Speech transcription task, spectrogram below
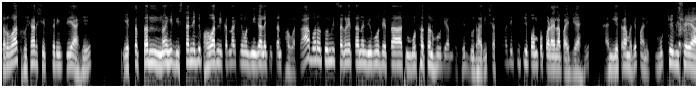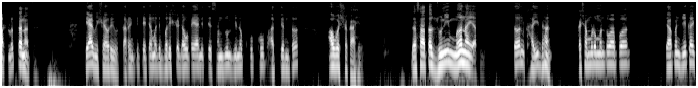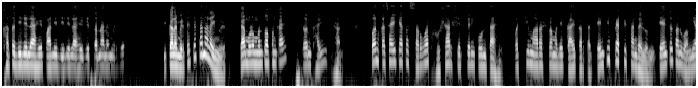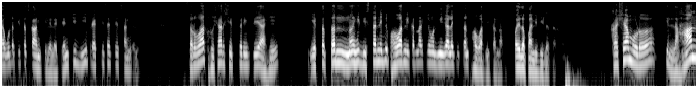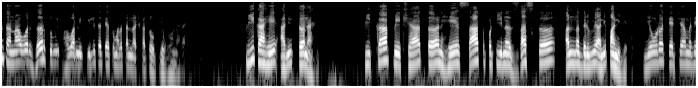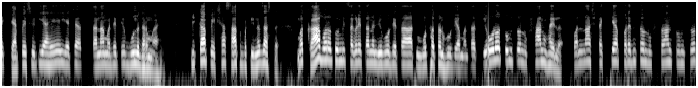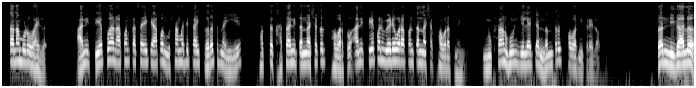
सर्वात हुशार शेतकरी ते आहे. एक तर तण नही दिसताना बी फवारणी करणार किंवा निघाला की तण फवार. का बरं तुम्ही सगळे तण निघू देतात मोठं तण होऊ द्या हे दुधारी शास्त्रामध्ये किती पंप पडायला पाहिजे आहे? आणि एकरामध्ये पाणी. मुख्य विषय आहे आपलं तणाचं. त्या विषयावर येऊ कारण की त्याच्यामध्ये बरेचसे डाऊट आहे आणि ते समजून घेणं खूप खूप अत्यंत आवश्यक आहे. जसं आता जुनी मन आहे आपली. तण खाई धन. कशामुळं म्हणतो आपण? की आपण जे काही खतं दिलेलं आहे पाणी दिलेलं आहे जे तणाला मिळते पिकाला मिळते ते तणालाही मिळते. त्यामुळं म्हणतो आपण काय? तण खाई धान पण कसं आहे की आता सर्वात हुशार शेतकरी कोणता आहे? पश्चिम महाराष्ट्रामध्ये काय करतात? त्यांचीच प्रॅक्टिस सांगायलो मी. त्यांचाच अनुभव. मी अगोदर तिथंच काम केलेलं आहे. त्यांची जी प्रॅक्टिस आहे ते सांगायलो. सर्वात हुशार शेतकरी ते आहे. एक तर तण नही दिसताना बी फवारणी करणार किंवा निघालं की तण फवारणी करणार आहे. पहिलं पाणी दिलं तर. कशामुळं? की लहान तणावर जर तुम्ही फवारणी केली तर त्या तुम्हाला तणनाशकाचा उपयोग होणार आहे. पीक आहे आणि तण आहे. पिकापेक्षा तण हे सात पटीनं जास्त अन्नद्रव्य आणि पाणी घेतं एवढं त्याच्यामध्ये कॅपॅसिटी आहे याच्या तणामध्ये ते गुणधर्म आहे. पिकापेक्षा सात पटीनं जास्त. मग का बरं तुम्ही सगळे तण निघू देतात मोठं तण होऊ द्या म्हणतात. तेवढं तुमचं नुकसान व्हायलं. पन्नास टक्क्यापर्यंत नुकसान तुमचं तणामुळं व्हायलं. आणि ते पण आपण कसं आहे की आपण उसामध्ये काही करत नाहीये फक्त खताने तणनाशकच फवारतो आणि ते पण वेळेवर आपण तणनाशक फवारत नाहीये. नुकसान होऊन गेल्याच्या नंतरच फवारणी करायला आपण तण निघालं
